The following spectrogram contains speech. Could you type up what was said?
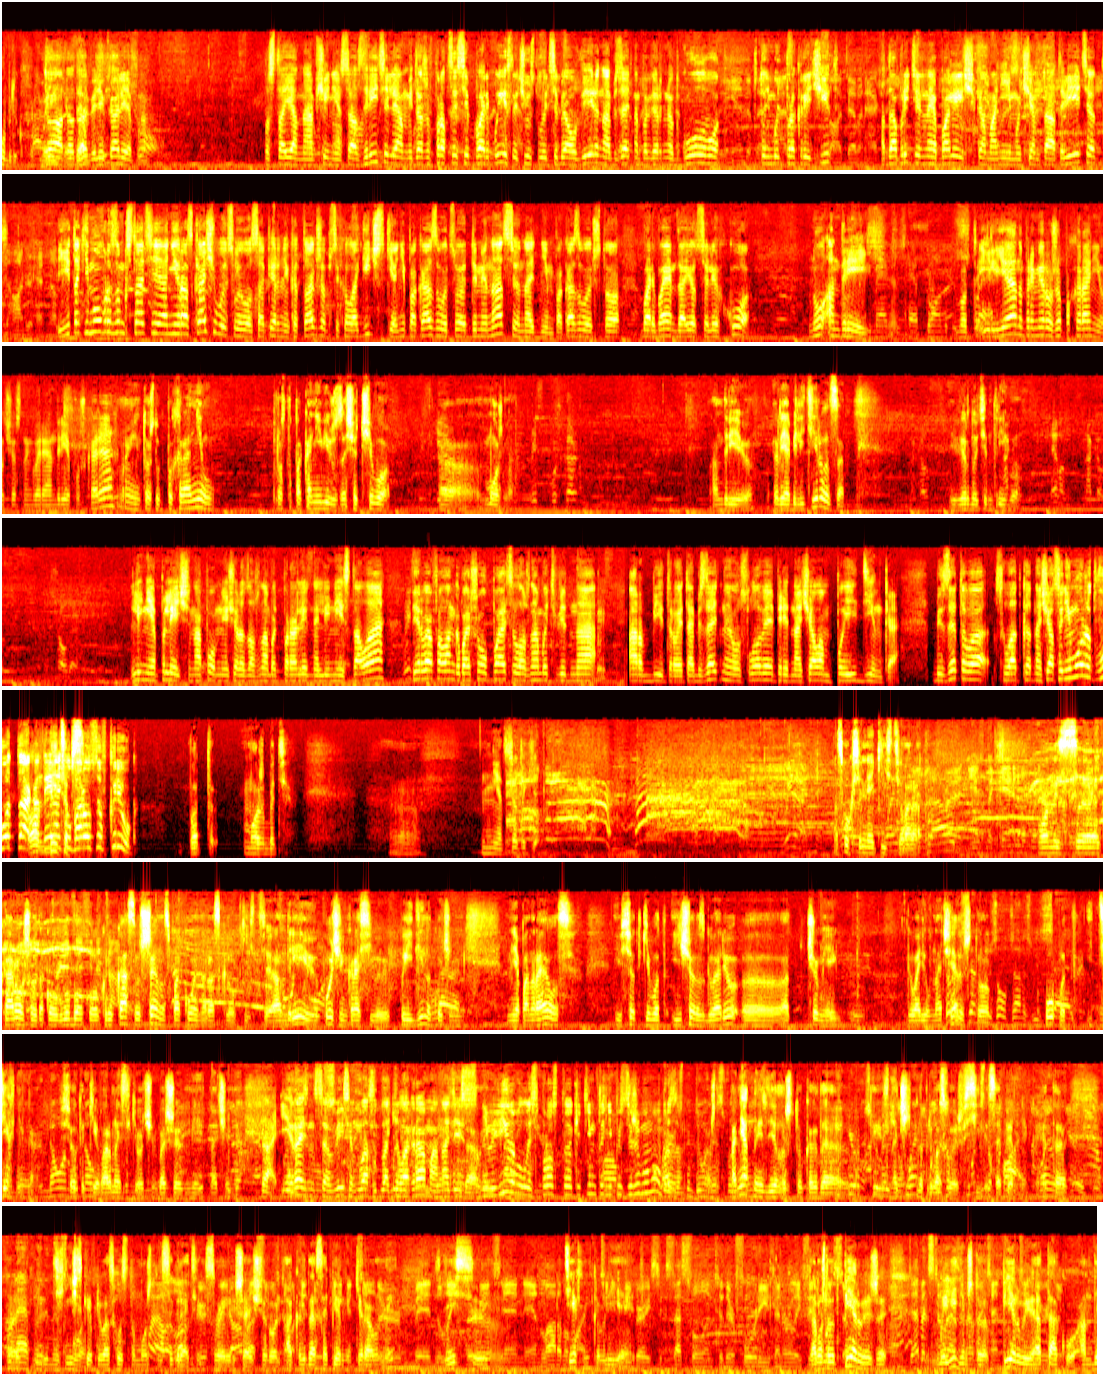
публику. Да, видим, да, да, великолепно. Постоянное общение со зрителем, и даже в процессе борьбы, если чувствует себя уверенно, обязательно повернет голову, что-нибудь прокричит. Одобрительные болельщикам, они ему чем-то ответят. И таким образом, кстати, они раскачивают своего соперника также психологически, они показывают свою доминацию над ним, показывают, что борьба им дается легко. Ну, Андрей, вот Илья, например, уже похоронил, честно говоря, Андрея Пушкаря. Ну, не то, чтобы похоронил, просто пока не вижу, за счет чего э, можно Андрею реабилитироваться и вернуть интригу. Линия плеч, напомню, еще раз, должна быть параллельно линии стола. Первая фаланга большого пальца должна быть видна арбитру. Это обязательное условие перед началом поединка. Без этого схватка начаться не может. Вот так, О, Андрей начал бицепс. бороться в крюк. Вот, может быть, Нет, все-таки... насколько сильнее кисти Ларата. Он из э, хорошего такого глубокого крюка совершенно спокойно раскрыл кисть Андрею. Очень красивый поединок, очень мне понравился. И все-таки вот еще раз говорю, э, о чем я говорил в начале, что опыт и техника все-таки в армрестлинге очень большое имеет значение. Да, и разница в весе в 22 килограмма, она здесь Да. нивелировалась просто каким-то непостижимым образом. Понятное дело, что когда ты значительно превосходишь в силе соперника, это э, техническое превосходство может не сыграть свою решающую роль. А когда соперники равны, здесь э, техника влияет. Потому что вот первые же, мы видим, что первую атаку Андрея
